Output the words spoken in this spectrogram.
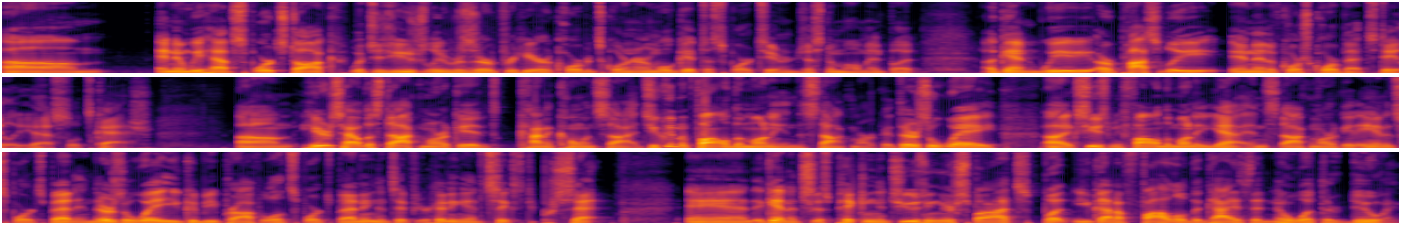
Um, and then we have Sports Talk, which is usually reserved for here at Corbett's Corner, and we'll get to sports here in just a moment. But again, we are possibly, and then of course Corbett's Daily. Yes, let's cash. Um, here's how the stock market kind of coincides. You can follow the money in the stock market. There's a way, uh, excuse me, follow the money, yeah, in the stock market and in sports betting. There's a way you could be profitable at sports betting. It's if you're hitting at 60%. And again, it's just picking and choosing your spots, but you got to follow the guys that know what they're doing.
